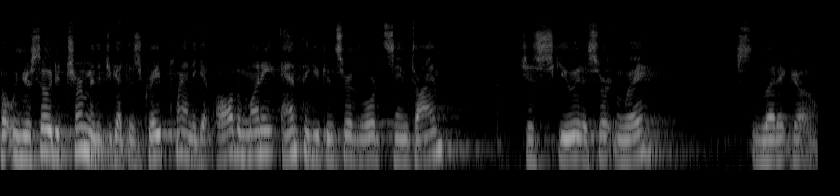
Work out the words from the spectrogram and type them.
But when you're so determined that you got this great plan to get all the money and think you can serve the Lord at the same time, just skew it a certain way, just let it go.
